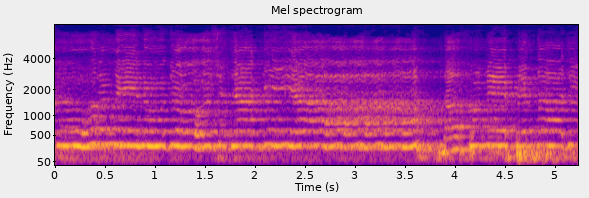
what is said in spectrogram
ਸੂਰ ਮੈਨੂੰ ਜੋਸ਼ ਜਾਗਿਆ, ਦਸਵੇਂ ਪਿਤਾ ਜੀ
